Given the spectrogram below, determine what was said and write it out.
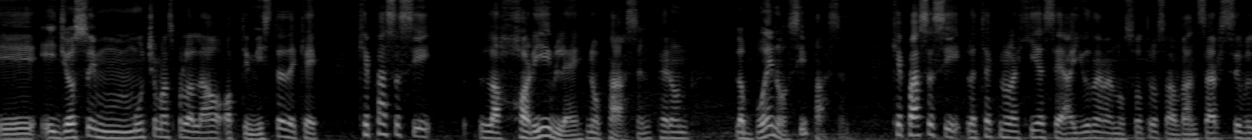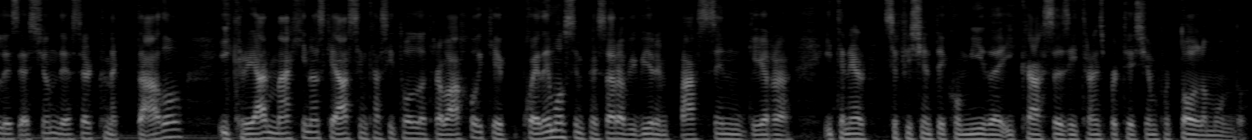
Y, y yo soy mucho más por el lado optimista de que, ¿qué pasa si lo horrible no pasan, pero lo bueno sí pasan? ¿Qué pasa si la tecnología se ayuda a nosotros a avanzar civilización de ser conectado y crear máquinas que hacen casi todo el trabajo y que podemos empezar a vivir en paz, sin guerra y tener suficiente comida y casas y transportación por todo el mundo?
